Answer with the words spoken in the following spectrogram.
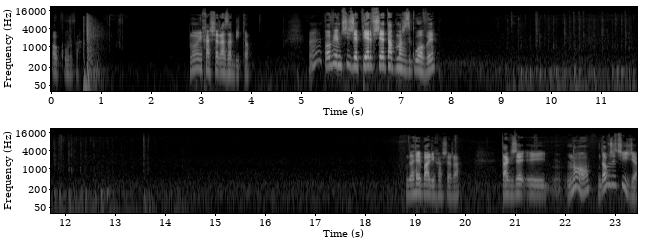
O kurwa. No i Hashera zabito. E, powiem ci, że pierwszy etap masz z głowy. Zajebali Hashera. Także, y, no, dobrze ci idzie.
